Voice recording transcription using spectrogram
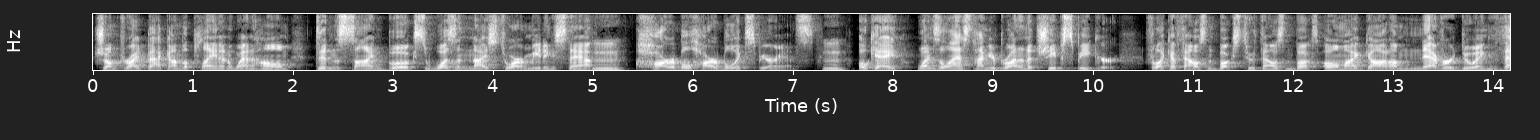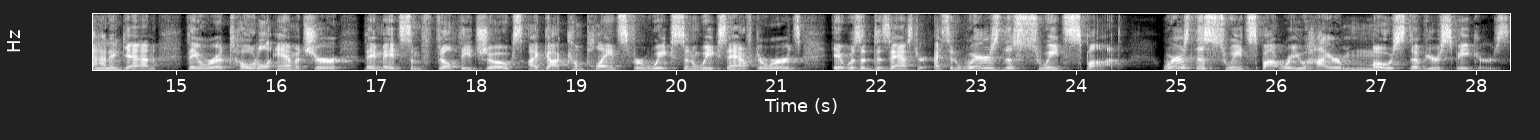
jumped right back on the plane and went home, didn't sign books, wasn't nice to our meeting staff. Mm. Horrible, horrible experience. Mm. Okay, when's the last time you brought in a cheap speaker? For like a thousand bucks, two thousand bucks. Oh my God, I'm never doing that mm. again. They were a total amateur. They made some filthy jokes. I got complaints for weeks and weeks afterwards. It was a disaster. I said, Where's the sweet spot? Where's the sweet spot where you hire most of your speakers?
